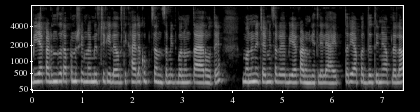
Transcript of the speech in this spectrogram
बिया काढून जर आपण शिमला मिरची केल्यावरती खायला खूप चमचमीत बनून तयार होते म्हणून याच्या मी सगळ्या बिया काढून घेतलेल्या आहेत. तर या पद्धतीने आपल्याला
